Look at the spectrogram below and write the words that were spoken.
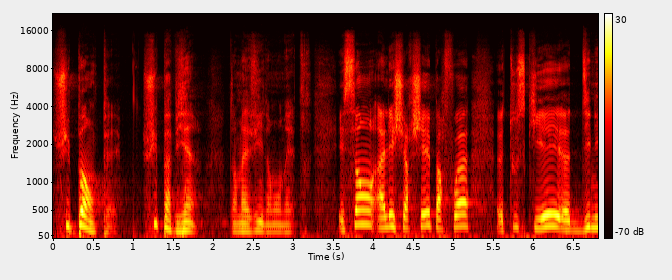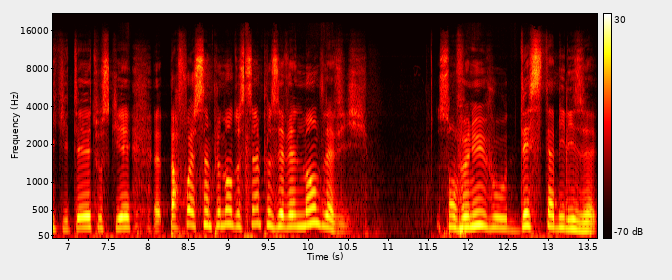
Je suis pas en paix, je suis pas bien dans ma vie, dans mon être. Et sans aller chercher parfois euh, tout ce qui est euh, d'iniquité, tout ce qui est euh, parfois simplement de simples événements de la vie, sont venus vous déstabiliser,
